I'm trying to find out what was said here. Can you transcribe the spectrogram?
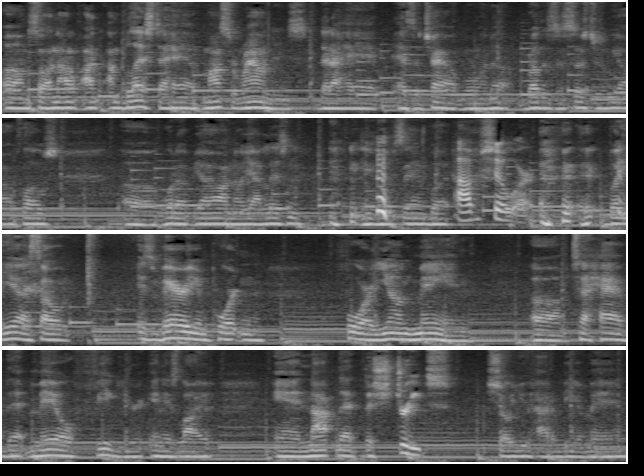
Um, so now I'm blessed to have my surroundings that I had as a child growing up. Brothers and sisters, we all close. Uh, what up, y'all? I know y'all listening. you know what I'm saying? But I'm sure. but yeah, so it's very important for a young man uh, to have that male figure in his life and not let the streets show you how to be a man,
